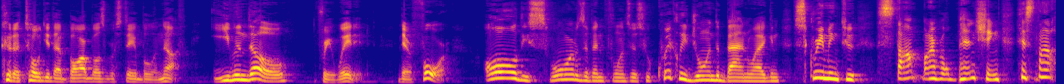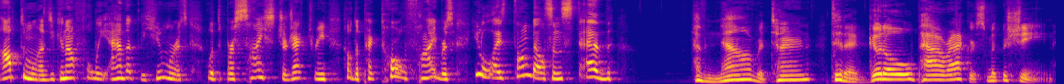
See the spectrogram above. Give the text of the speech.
could have told you that barbells were stable enough, even though free weighted. Therefore, all these swarms of influencers who quickly joined the bandwagon, screaming to stop barbell benching, it's not optimal as you cannot fully adduct the humerus with the precise trajectory of the pectoral fibers, utilize dumbbells instead, have now returned to the good old power rack or Smith machine.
